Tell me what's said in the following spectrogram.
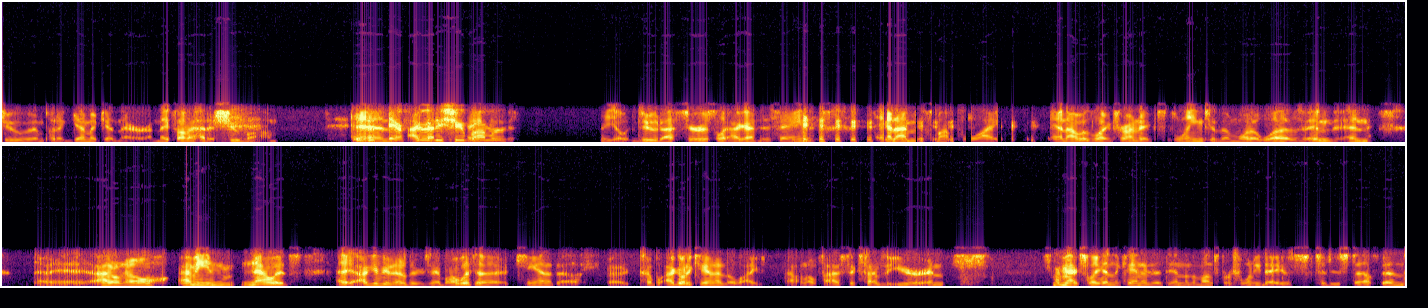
shoe and put a gimmick in there, and they thought I had a shoe bomb. Is and this after the shoe bomber? Yo, dude, I seriously, I got detained, and I missed my flight, and I was like trying to explain to them what it was, and and uh, I don't know. I mean, now it's. I, I'll give you another example. I went to Canada a couple. I go to Canada like I don't know five six times a year, and I'm actually heading to Canada at the end of the month for 20 days to do stuff. And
